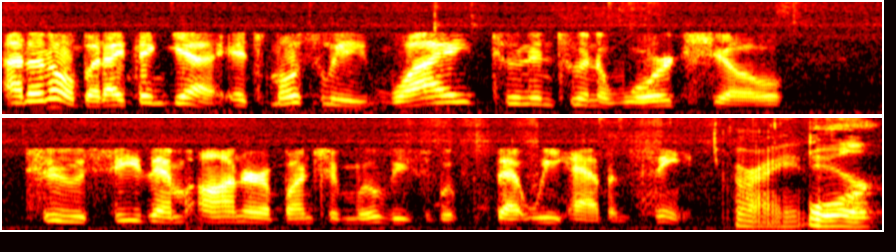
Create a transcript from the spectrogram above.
I don't know, but I think yeah, it's mostly why tune into an award show to see them honor a bunch of movies that we haven't seen Right. Or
